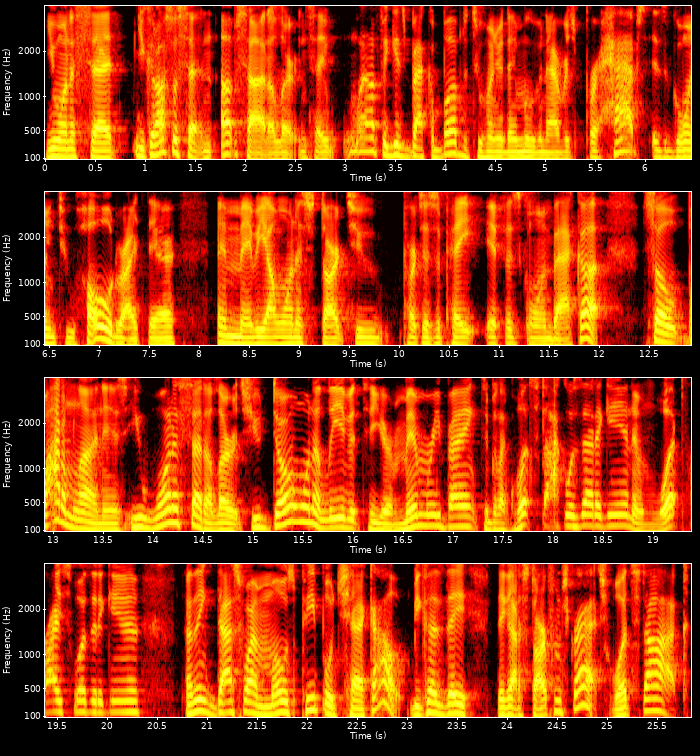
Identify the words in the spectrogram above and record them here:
you want to set, you could also set an upside alert and say, well, if it gets back above the 200 day moving average, perhaps it's going to hold right there. And maybe I want to start to participate if it's going back up. So, bottom line is, you want to set alerts. You don't want to leave it to your memory bank to be like, what stock was that again? And what price was it again? I think that's why most people check out because they they got to start from scratch. What stock?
